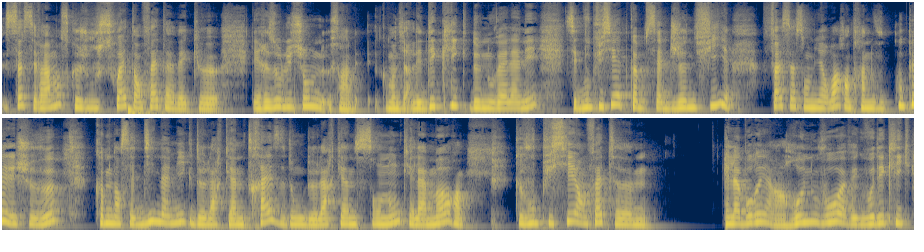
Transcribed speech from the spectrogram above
ça, c'est vraiment ce que je vous souhaite en fait avec euh, les résolutions, enfin comment dire, les déclics de nouvelle année, c'est que vous puissiez être comme cette jeune fille face à son miroir en train de vous couper les cheveux, comme dans cette dynamique de l'arcane 13, donc de l'arcane sans nom qui est la mort, que vous puissiez en fait élaborer un renouveau avec vos déclics.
